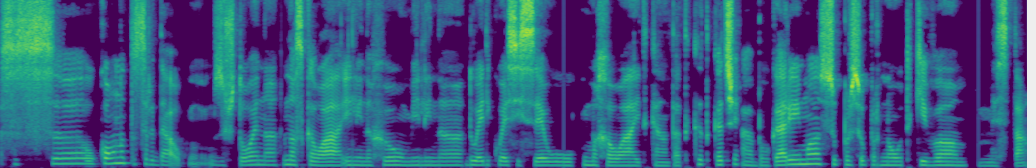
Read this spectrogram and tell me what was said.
с а, околната среда. Защо е на, на скала или на хълм или на доеди кое си село, махала и така нататък. Така че а, България има супер-супер много такива места.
